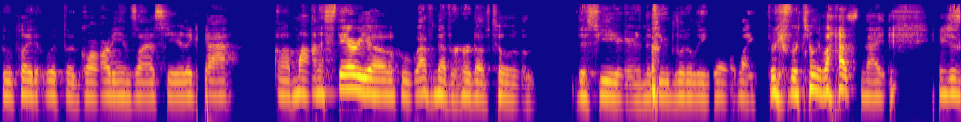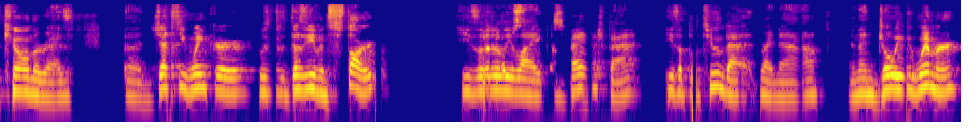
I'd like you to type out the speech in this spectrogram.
who played it with the Guardians last year. They got uh, Monasterio, who I've never heard of till this year, and the dude literally went like three for three last night. He's just killing the Reds. Uh, Jesse Winker, who doesn't even start, he's literally like a bench bat. He's a platoon bat right now. And then Joey Wiemer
